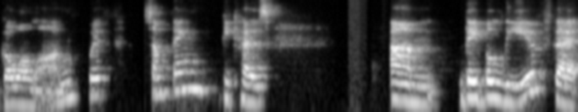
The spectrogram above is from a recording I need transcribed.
go along with something because um, they believe that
